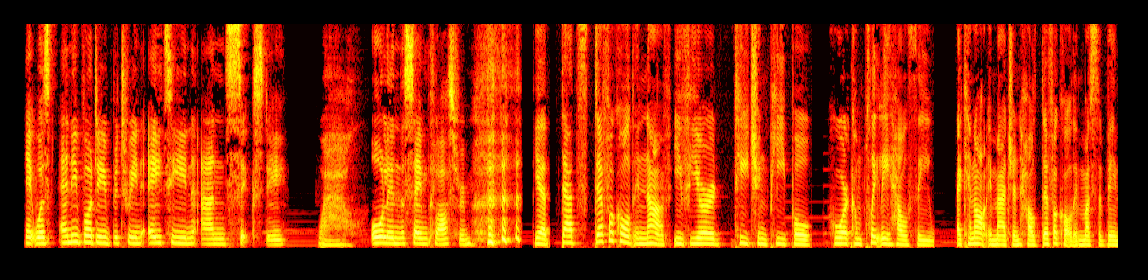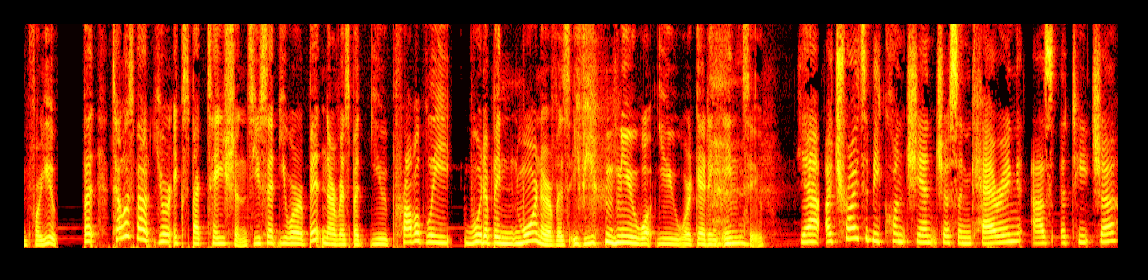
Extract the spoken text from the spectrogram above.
It was anybody between 18 and 60, Wow. All in the same classroom. Yeah, that's difficult enough if you're teaching people who are completely healthy. I cannot imagine how difficult it must have been for you. But tell us about your expectations. You said you were a bit nervous, but you probably would have been more nervous if you knew what you were getting into. yeah, I try to be conscientious and caring as a teacher.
